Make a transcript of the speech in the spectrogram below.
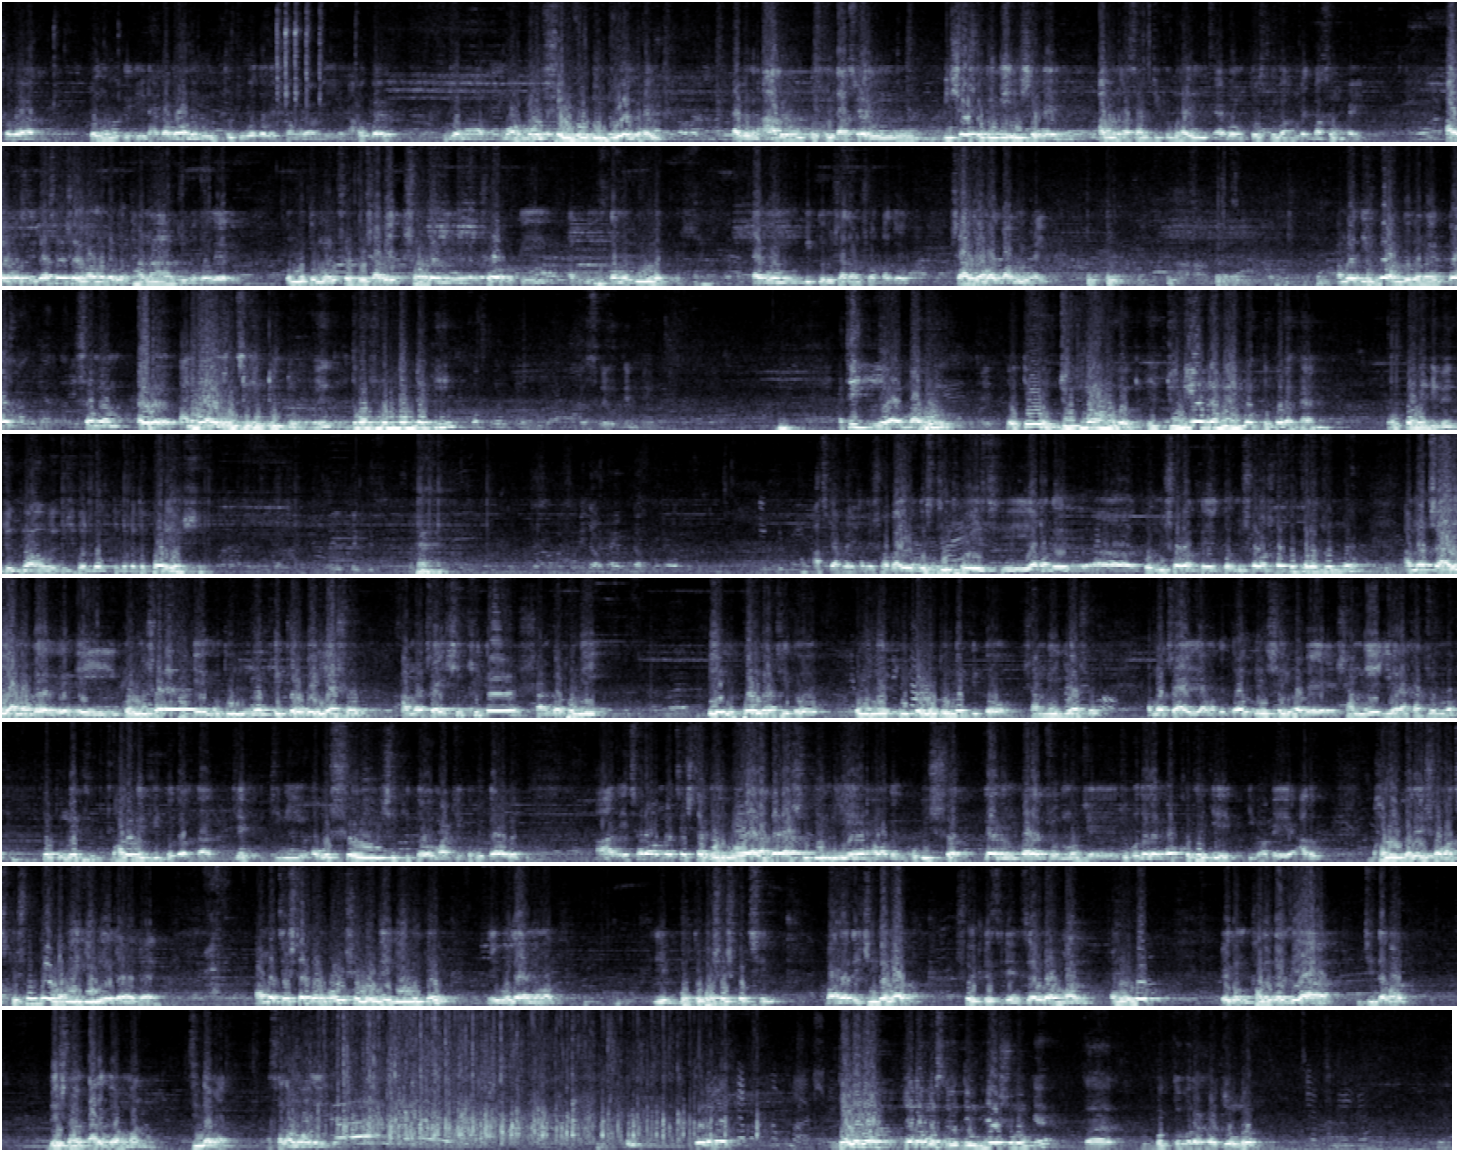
সভার প্রধান অতিথি ঢাকা মহানগর উত্তর যুব দলের সংগ্রামী আহ্বায়ক জনাব মোহাম্মদ শরীফুদ্দিন জুয়েল ভাই এবং আরও উপস্থিত আছেন বিশেষ অতিথি হিসেবে আবুল হাসান টিটু ভাই এবং তসলিম আহমেদ মাসুম ভাই। আর উপস্থিত আছেন শেরবাংলানগর থানা যুব দলের অন্যতম সদ্য সাবেক সভাপতি আবুল ইসলাম এবং বিপ্লবী সাধারণ সম্পাদক শাহজামাল বাবু ভাই। আমরা দীর্ঘ আন্দোলনের পর সংগ্রাম বলছি একটু একটু তোমার ফোন নামটা কি? আচ্ছা এই বাবু ও তো যুগ্ম আহ্বায়ক এই জুনিয়ররা নাই বক্তব্য রাখার ও পরে দিবে যুগ্ম আহ্বায়ক হিসেবে বক্তব্যটা তো পরে আসে হ্যাঁ। আজকে আমরা এখানে সবাই উপস্থিত হয়েছি আমাদের আহ, কর্মী সভাতে কর্মী সভা সফল করার জন্য। আমরা চাই আমাদের এই কর্মী সভা থেকে নতুন নেতৃত্ব বেরিয়ে আসুক। আমরা চাই শিক্ষিত, সাংগঠনিক পরিমার্জিত কোন নেতৃত্ব, নতুন নেতৃত্ব সামনে এগিয়ে আসুক। আমরা চাই আমাদের দলকে সেইভাবে সামনে এগিয়ে রাখার জন্য নতুন নেতৃত্ব, ভালো নেতৃত্ব দরকার, যে যিনি অবশ্যই শিক্ষিত, মার্জিত হতে হবে। আর এছাড়াও আমরা চেষ্টা করব এলাকাবাসীদের নিয়ে আমাদের ভবিষ্যৎ প্ল্যানিং করার জন্য, যে যুবদলের পক্ষ থেকে কীভাবে আরও ভালো করে সমাজকে সুন্দরভাবে এগিয়ে নিয়ে যাওয়া যায়। আমরা চেষ্টা করব সেভাবে এগিয়ে নিতে, এই বলে আমি আমার বক্তব্য শেষ করছি। বাংলাদেশ জিন্দাবাদ। শহীদ প্রেসিডেন্ট জিয়াউর রহমান অমর হোক বেগম খালেদা জিয়া, জিন্দাবাদ। দেশনায়ক তারেক রহমান, জিন্দাবাদ। আসসালামু আলাইকুম। ধন্যবাদ। ধন্যবাদ জনাব মুসলিউদ্দিন ভিয়া সুমনকে তার বক্তব্য রাখার জন্য।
